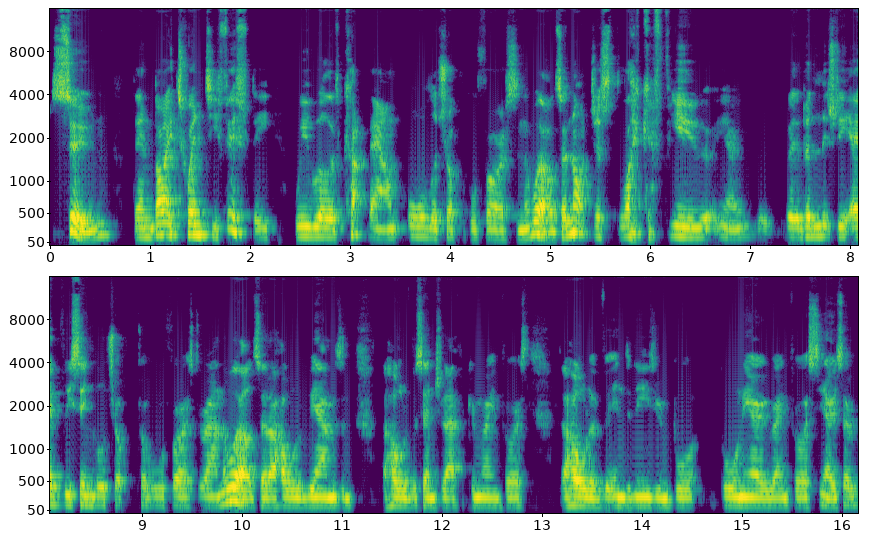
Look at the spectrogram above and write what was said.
soon, then by 2050 we will have cut down all the tropical forests in the world. So not just like a few, you know, but, but literally every single trop- tropical forest around the world. So the whole of the Amazon, the whole of the Central African rainforest, the whole of Indonesia and Borneo rainforest. You know, so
